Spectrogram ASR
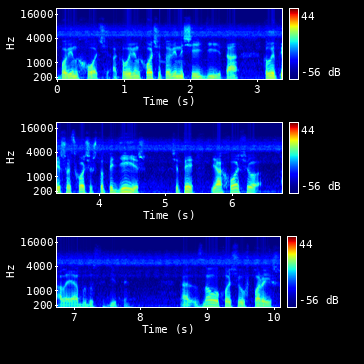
бо він хоче. А коли він хоче, то він іще й діє. Та? Коли ти щось хочеш, то ти дієш, Чи ти я хочу, але я буду сидіти. Знову хочу в Париж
